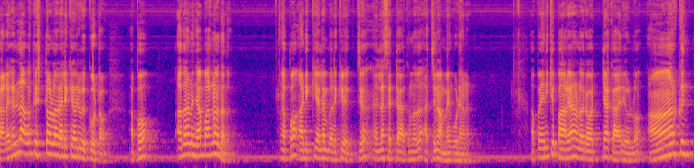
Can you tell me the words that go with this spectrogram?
കടകളിൽ അവർക്ക് ഇഷ്ടമുള്ള വിലയ്ക്ക് അവർ വെക്കും കേട്ടോ. അപ്പോൾ അതാണ് ഞാൻ പറഞ്ഞു വന്നത്. അപ്പോൾ അടുക്കി എല്ലാം പെറുക്കി വെച്ച് എല്ലാം സെറ്റ് ആക്കുന്നത് അച്ഛനും അമ്മയും കൂടെയാണ്. അപ്പോൾ എനിക്ക് പറയാനുള്ള ഒരു ഒറ്റ കാര്യമുള്ളൂ. ആർക്കും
